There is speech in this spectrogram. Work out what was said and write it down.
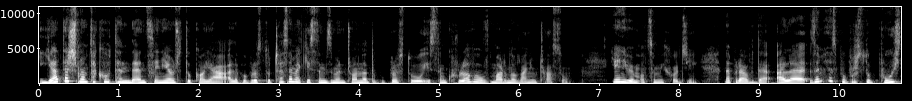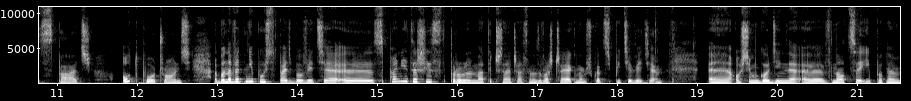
ja też mam taką tendencję, nie wiem czy tylko ja, ale po prostu czasem jak jestem zmęczona, to po prostu jestem królową w marnowaniu czasu. Ja nie wiem o co mi chodzi, naprawdę, ale zamiast po prostu pójść spać, odpocząć, albo nawet nie pójść spać, bo wiecie, yy, spanie też jest problematyczne czasem, zwłaszcza jak na przykład śpicie, wiecie, 8 yy, godzin yy, w nocy i potem,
